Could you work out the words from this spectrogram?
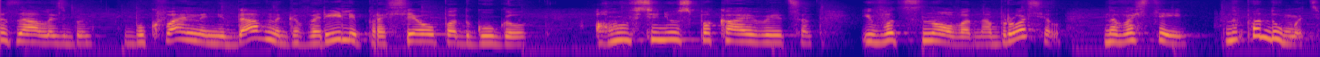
Казалось бы, буквально недавно говорили про SEO под Google, а он все не успокаивается. И вот снова набросил новостей, ну подумать.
